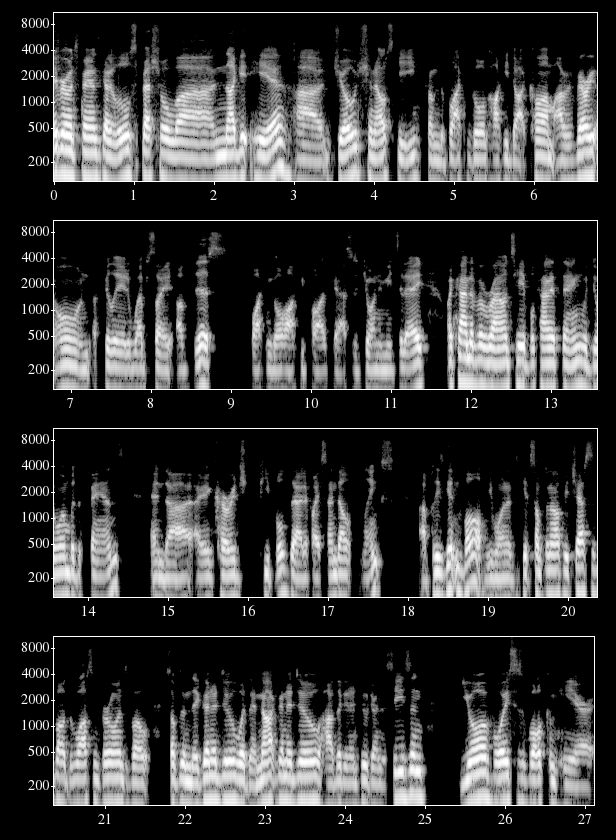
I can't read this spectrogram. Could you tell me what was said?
everyone's fans, got a little special uh, nugget here. Uh, Joe Chanelski from the Black and Gold Hockey.com, our very own affiliated website of this Black and Gold Hockey podcast, is joining me today on kind of a roundtable kind of thing we're doing with the fans. And uh, I encourage people that if I send out links, uh, please get involved. You want to get something off your chest about the Boston Bruins, about something they're going to do, what they're not going to do, how they're going to do during the season. Your voice is welcome here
